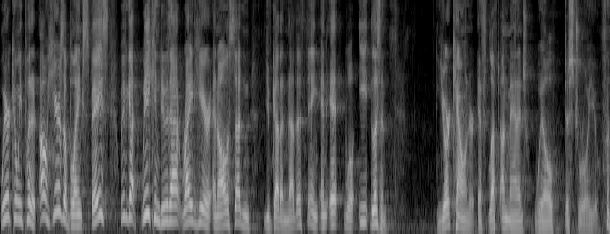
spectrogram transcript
Where can we put it? Oh, here's a blank space. We've got, we can do that right here. And all of a sudden, you've got another thing and it will eat. Listen, your calendar, if left unmanaged, will destroy you.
